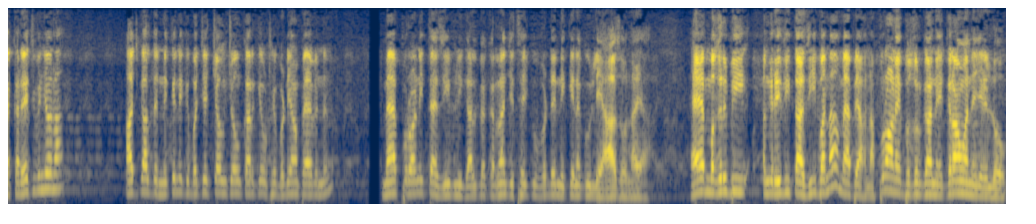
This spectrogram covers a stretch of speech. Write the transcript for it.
ऐं करे अच वञो न। अॼुकल्ह निके निके बच्चे चौं चऊं करके उठे बड़िया पिया वञनि मैं पुरानी तहजीब की गल पे करना जिथे कोई वे निके ना कोई लिहाज होना आ है मगरबी अंग्रेज़ी तहजीब है ना, मैं पे पुराने बुज़ुर्ग ने, ग्राव ने जो लोग,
